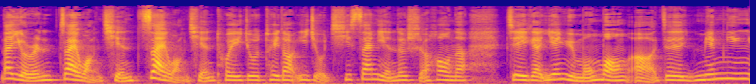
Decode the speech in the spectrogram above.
那有人再往前再往前推，就推到一九七三年的时候呢，这个烟雨蒙蒙。呃，这明明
